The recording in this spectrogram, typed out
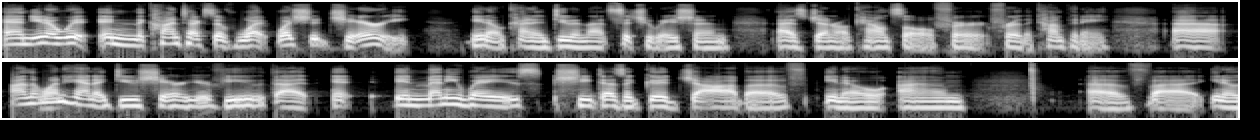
and, you know, in the context of what, what should Gerri, you know, kind of do in that situation as general counsel for, for the company. Uh, on the one hand, I do share your view that it, in many ways, she does a good job of, you know, um, of, uh, you know,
